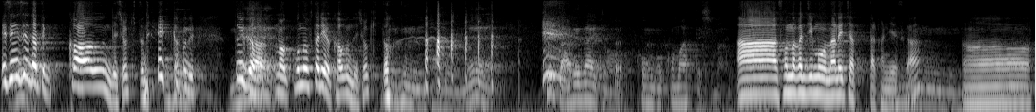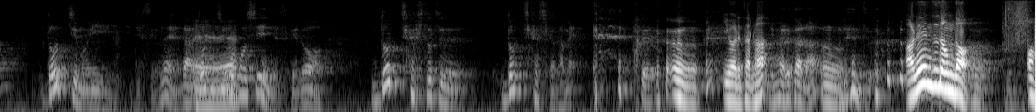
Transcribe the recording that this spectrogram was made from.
じえ先生だって買うんでしょ？きっとね。買うんで。というか、まあ、この二人は買うんでしょ？きっとちょっと荒れないと今後困ってしまう。ああそんな感じもう慣れちゃった感じですか、うん。あどっちもいいですよね。だからどっちも欲しいんですけど、どっちか一つどっちかしかダメ。ってあうん。言われたら？言われたら、うん。レンズ。あレンズなんだ、うん。あ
